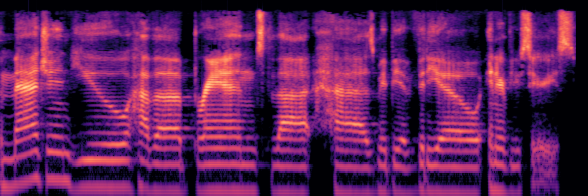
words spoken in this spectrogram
imagine you have a brand that has maybe a video interview series,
